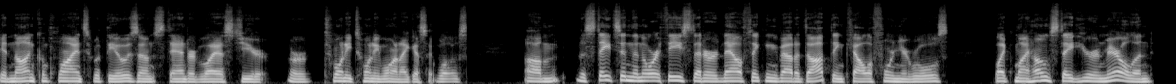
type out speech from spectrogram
in noncompliance with the ozone standard last year or 2021, I guess it was. Um, the states in the Northeast that are now thinking about adopting California rules, like my home state here in Maryland,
